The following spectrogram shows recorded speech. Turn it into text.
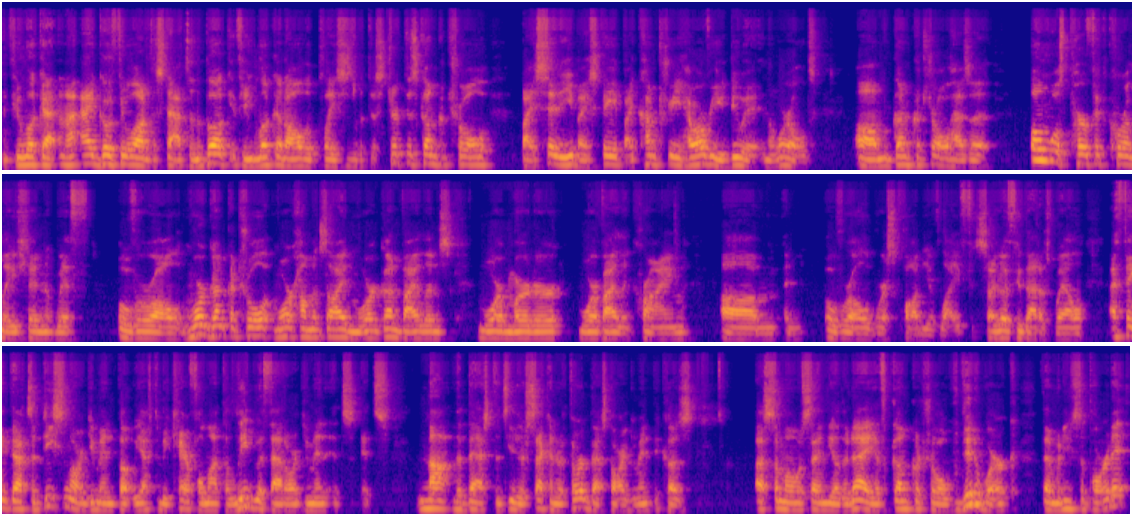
If you look at, and I, I go through a lot of the stats in the book, if you look at all the places with the strictest gun control by city, by state, by country, however you do it in the world, um, gun control has a almost perfect correlation with overall more gun control, more homicide, more gun violence, more murder, more violent crime, um, and overall worse quality of life. So I go through that as well. I think that's a decent argument, but we have to be careful not to lead with that argument. It's it's not the best. It's either second or third best argument because, as someone was saying the other day, if gun control did work, then would you support it?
